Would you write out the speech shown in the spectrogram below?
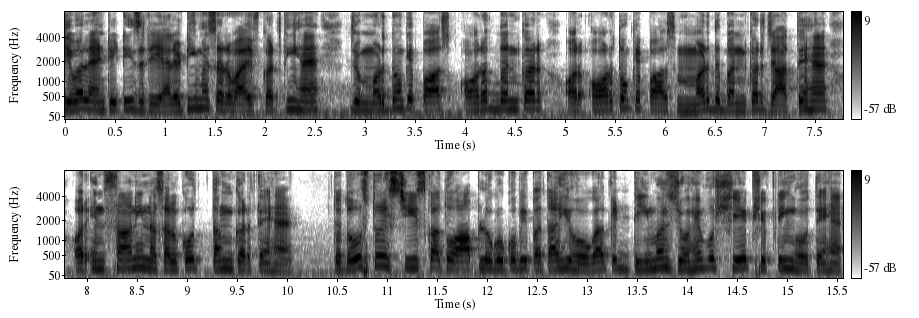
ईवल एंटिटीज़ रियलिटी में सर्वाइव करती हैं, जो मर्दों के पास औरत बनकर और औरतों के पास मर्द बनकर जाते हैं और इंसानी नस्ल को तंग करते हैं। तो दोस्तों, इस चीज़ का तो आप लोगों को भी पता ही होगा कि डीमंस जो हैं, वो शेप शिफ्टिंग होते हैं।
